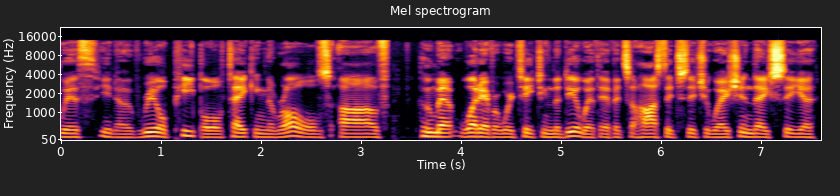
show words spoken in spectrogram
with, you know, real people taking the roles of whomever whatever we're teaching to deal with. If it's a hostage situation, they see a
